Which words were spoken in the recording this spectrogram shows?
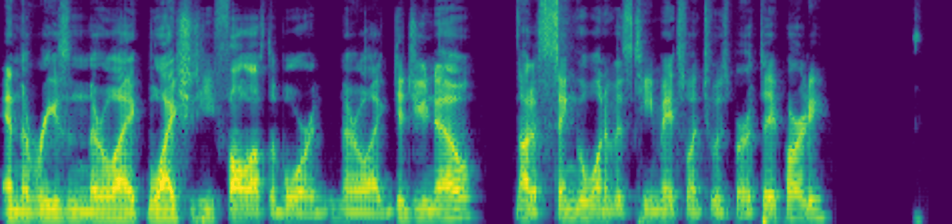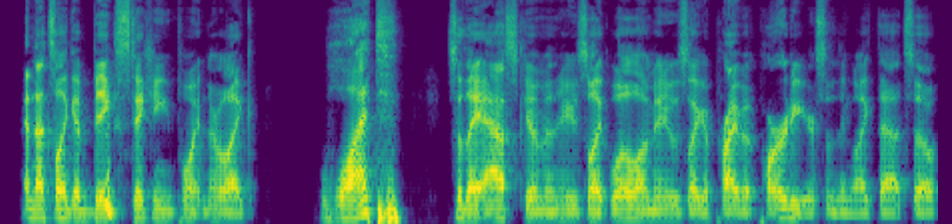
and the reason they're like, why should he fall off the board? And they're like, did you know not a single one of his teammates went to his birthday party? And that's like a big sticking point. And they're like, what? So they ask him, and he's like, well, I mean, it was like a private party or something like that. So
